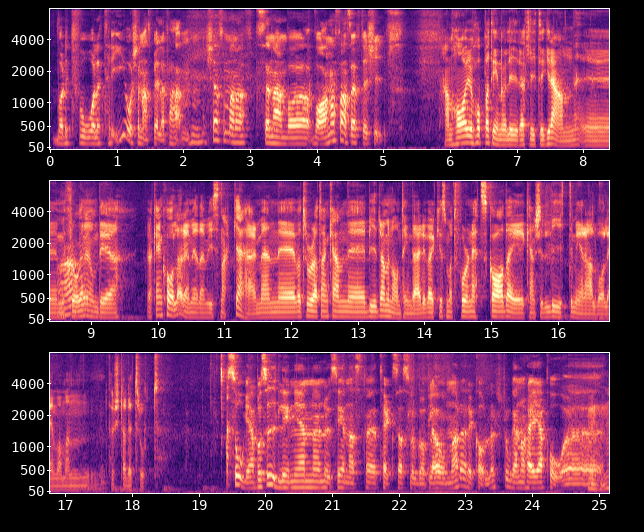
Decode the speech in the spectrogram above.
var det två eller tre år sedan han spelade för han. Det känns som han har haft sen han var, var någonstans efter Chiefs. Han har ju hoppat in och lirat lite grann. Eh, men frågan är om det... Jag kan kolla det medan vi snackar här, men eh, vad tror du att han kan eh, bidra med någonting där? Det verkar som att Fournettes skada är kanske lite mer allvarlig än vad man först hade trott. Såg han på sidlinjen nu senast när Texas slog Oklahoma där i college. Stod han och hejade på mm.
